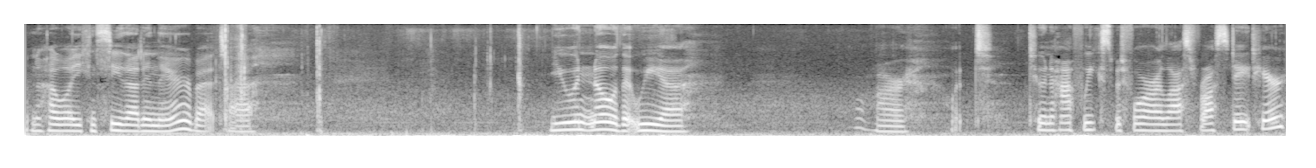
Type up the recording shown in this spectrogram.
I don't know how well you can see that in there, but uh, you wouldn't know that we uh, are, what, two and a half weeks before our last frost date here.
